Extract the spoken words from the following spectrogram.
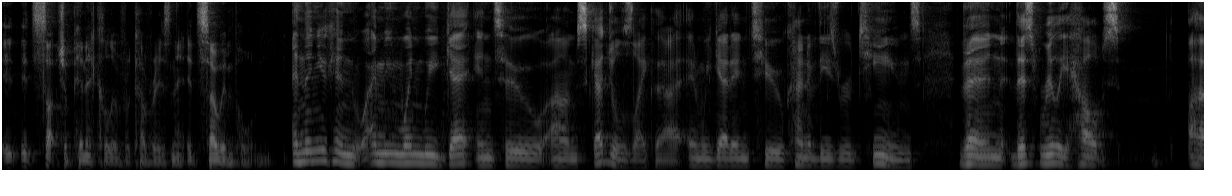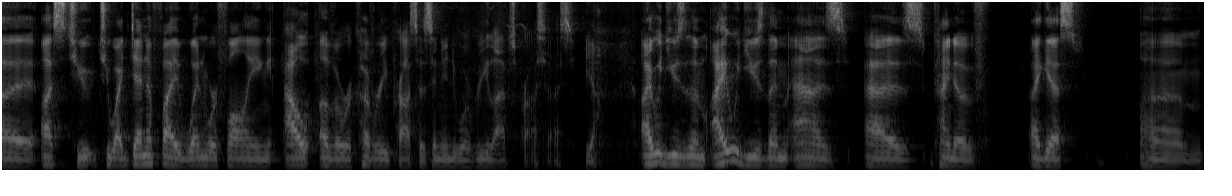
it, it's such a pinnacle of recovery, isn't it? It's so important. And then you can, I mean, when we get into um, schedules like that and we get into kind of these routines, then this really helps uh, us to to identify when we're falling out of a recovery process and into a relapse process. Yeah. I would use them. I would use them as as kind of, I guess, um,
